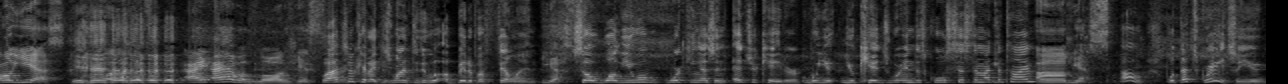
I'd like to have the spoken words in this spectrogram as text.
Oh yes, Well, I, I have a long history. Well, that's okay. I just wanted to do a bit of a fill-in. Yes. So while you were working as an educator, were you, your kids were in the school system at the time? Um, yes. oh, well, that's great. So you're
